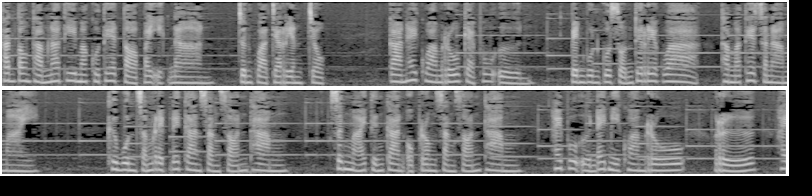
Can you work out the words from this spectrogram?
ท่านต้องทำหน้าที่มัคุเทศต่อไปอีกนาน จนกว่าจะเรียนจบ การให้ความรู้แก่ผู้อื่น เป็นบุญกุศลที่เรียกว่า ธรรมเทศนาใหม่ คือบุญสำเร็จด้วยการสั่งสอนธรรม ซึ่งหมายถึงการอบรมสั่งสอนธรรม ให้ผู้อื่นได้มีความรู้ หรือให้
